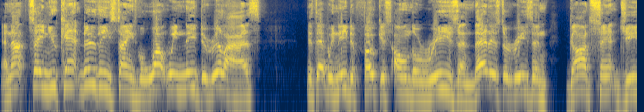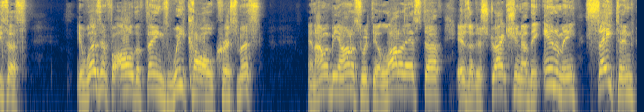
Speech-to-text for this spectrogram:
And not saying you can't do these things, but what we need to realize is that we need to focus on the reason. That is the reason God sent Jesus. It wasn't for all the things we call Christmas. And I'm going to be honest with you. A lot of that stuff is a distraction of the enemy, Satan,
